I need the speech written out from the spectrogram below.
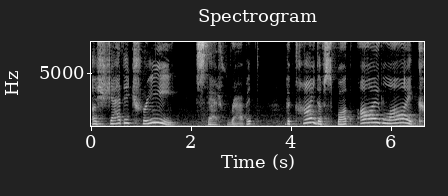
A shady tree, said Rabbit, the kind of spot I like.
